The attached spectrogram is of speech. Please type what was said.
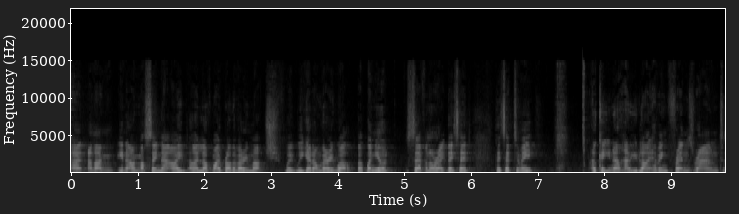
I, and I'm, you know, I must say now I, I love my brother very much. We, we get on very well. But when you're seven or eight, they said, they said to me, "Okay, you know how you like having friends round to,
